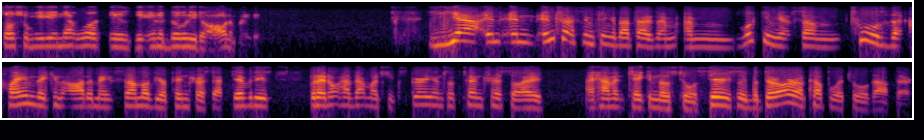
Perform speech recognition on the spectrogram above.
social media network is the inability to automate it. Yeah, and and interesting thing about that is I'm I'm looking at some tools that claim they can automate some of your Pinterest activities, but I don't have that much experience with Pinterest, so I I haven't taken those tools seriously. But there are a couple of tools out there.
